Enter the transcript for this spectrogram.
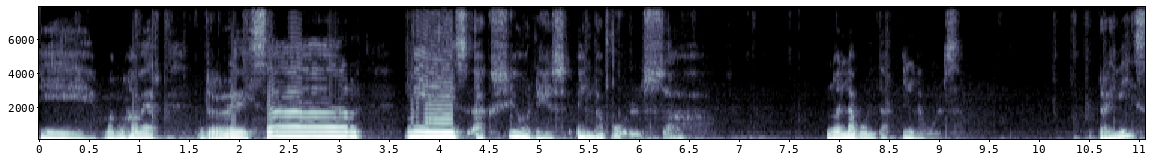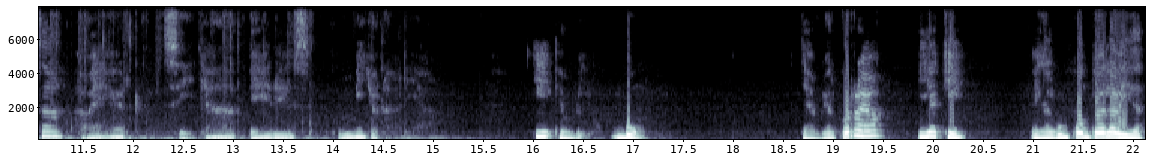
Eh, vamos a ver. Revisar mis acciones en la bolsa. No en la bolsa, en la bolsa. Revisa a ver si ya eres millonaria. Y envío. Boom. Ya envío el correo y aquí, en algún punto de la vida,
